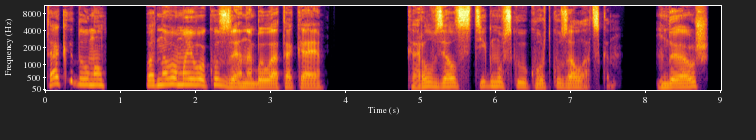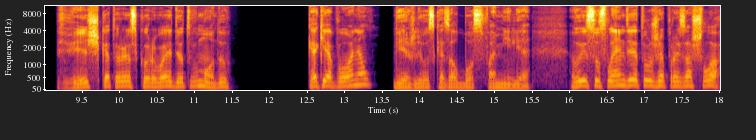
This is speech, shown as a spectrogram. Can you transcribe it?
Так и думал. У одного моего кузена была такая. Карл взял стигмовскую куртку за лацкан. Да уж, вещь, которая скоро войдет в моду. Как я понял, — вежливо сказал босс фамилия, — в Иисусленде это уже произошло.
